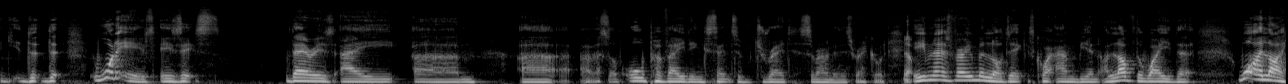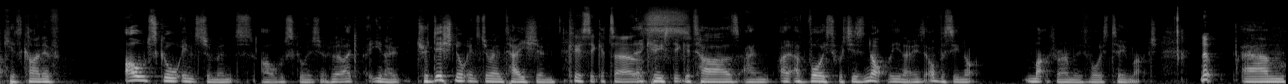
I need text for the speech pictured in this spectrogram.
the, the what it is is it's there is a um uh, a sort of all-pervading sense of dread surrounding this record. Yep. Even though it's very melodic, it's quite ambient. I love the way that what I like is kind of old school instruments, old school instruments, but like you know traditional instrumentation, Acoustic guitars. acoustic guitars, and a, a voice which is not you know is obviously not mucked around with his voice too much. Nope. Um,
